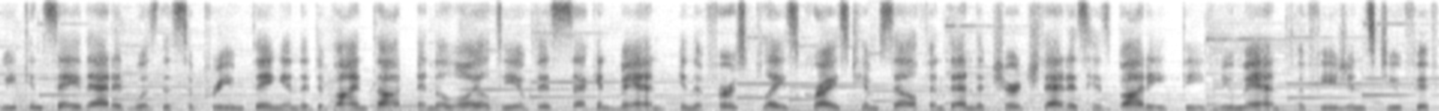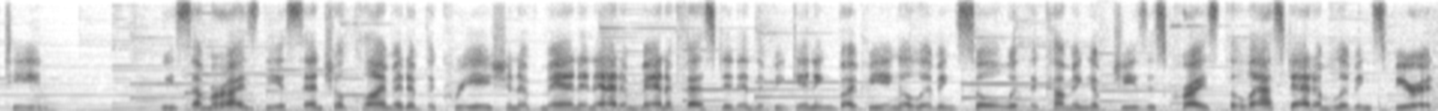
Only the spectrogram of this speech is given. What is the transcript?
We can say that it was the supreme thing in the divine thought, and the loyalty of this second man, in the first place Christ himself and then the church that is his body, the new man, Ephesians 2.15. We summarize the essential climate of the creation of man in Adam manifested in the beginning by being a living soul with the coming of Jesus Christ the last Adam living spirit.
